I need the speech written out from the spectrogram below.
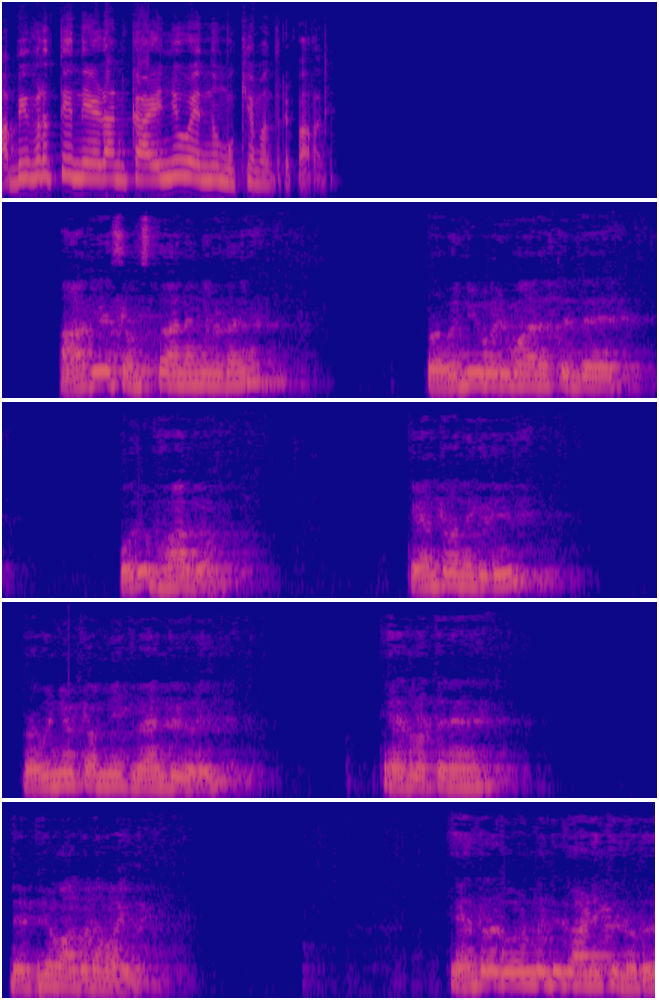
അഭിവൃദ്ധി നേടാൻ കഴിഞ്ഞുവെന്നും മുഖ്യമന്ത്രി പറഞ്ഞു. ആകെ സംസ്ഥാനങ്ങളുടെ റവന്യൂ വരുമാനത്തിന്റെ ഒരു ഭാഗം കേന്ദ്ര നികുതി റവന്യൂ കമ്മി ഗ്രാന്റുകളിൽ കേരളത്തിന് ലഭ്യമാകണമായിരുന്നു. കേന്ദ്ര ഗവൺമെന്റ് കാണിക്കുന്നത്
